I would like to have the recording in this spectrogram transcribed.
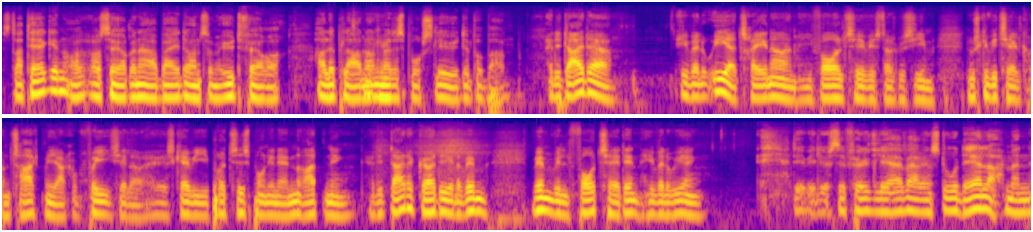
strategen, og, og Søren er arbeideren som utfører alle planene okay. med det sportslige ute på banen. Er det deg der evaluerer treneren i forhold til, hvis der skulle sige, nu skal vi tale kontrakt med Jakob Friis, eller øh, skal vi på et tidspunkt i en anden retning? Er det dig, der gør det, eller hvem, hvem vil foretage den evaluering? Det vil jo selvfølgelig jeg være en stor del av, men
